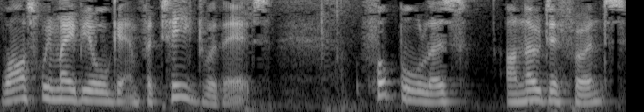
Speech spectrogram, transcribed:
whilst we may be all getting fatigued with it, footballers are no different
